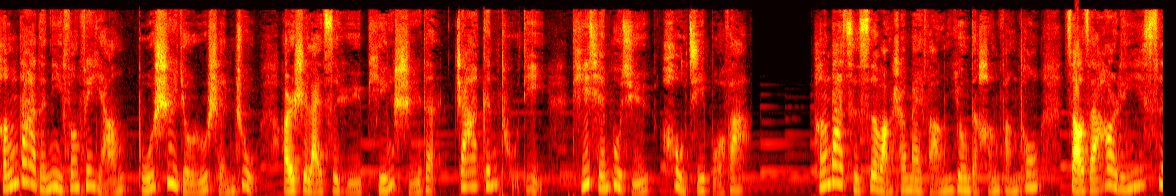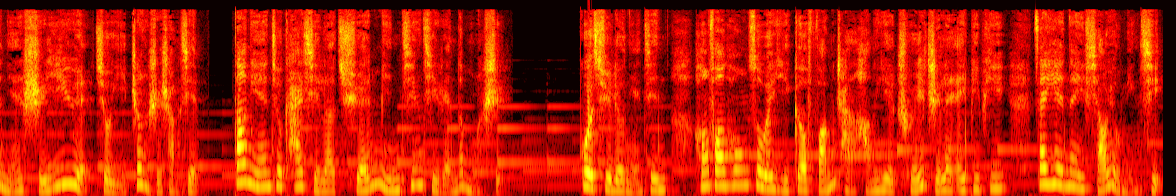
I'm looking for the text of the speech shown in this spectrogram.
恒大的逆风飞扬不是有如神助，而是来自于平时的扎根土地、提前布局、厚积薄发。恒大此次网上卖房用的恒房通，早在二零一四年十一月就已正式上线。当年就开启了全民经纪人的模式。过去六年间，恒房通作为一个房产行业垂直类 APP，在业内小有名气，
